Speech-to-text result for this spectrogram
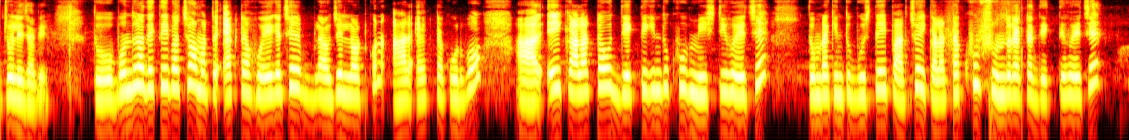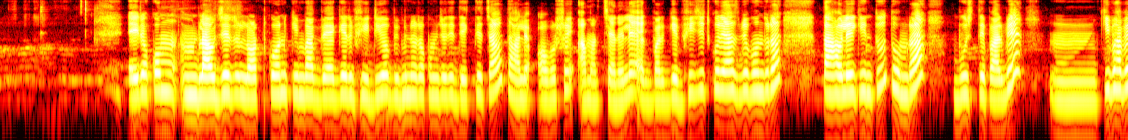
চলে যাবে। তো বন্ধুরা দেখতেই পাচ্ছ, আমার তো একটা হয়ে গেছে ব্লাউজের লটকন, আর একটা করব। আর এই কালারটাও দেখতে কিন্তু খুব মিষ্টি হয়েছে, তোমরা কিন্তু বুঝতেই পারছ, এই কালারটা খুব সুন্দর একটা দেখতে হয়েছে। এই রকম ব্লাউজের লটকন কিংবা ব্যাগের ভিডিও বিভিন্ন রকম যদি দেখতে চাও, তাহলে অবশ্যই আমার চ্যানেলে একবার গিয়ে ভিজিট করে আসবে বন্ধুরা। তাহলেই কিন্তু তোমরা বুঝতে পারবে কীভাবে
